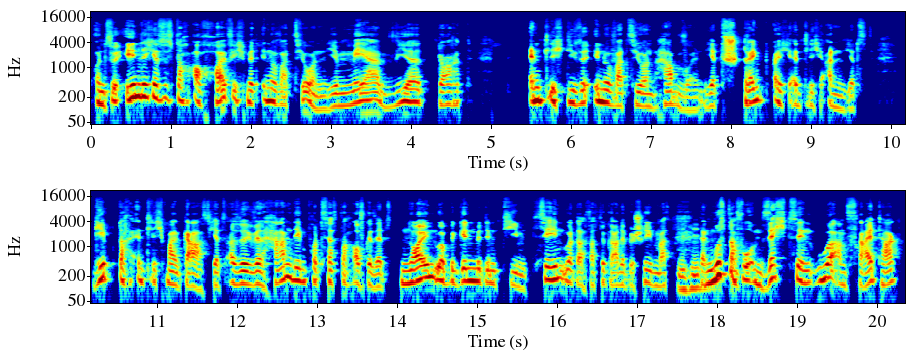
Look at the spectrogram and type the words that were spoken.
Und so ähnlich ist es doch auch häufig mit Innovationen. Je mehr wir dort endlich diese Innovation haben wollen. Jetzt strengt euch endlich an. Jetzt gebt doch endlich mal Gas. Jetzt, also wir haben den Prozess doch aufgesetzt. Neun Uhr Beginn mit dem Team, zehn Uhr das, was du gerade beschrieben hast. Mhm. Dann muss doch wohl um 16 Uhr am Freitag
